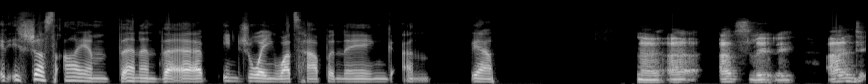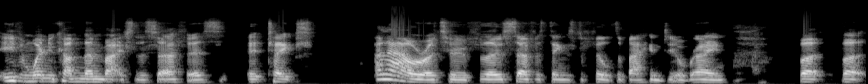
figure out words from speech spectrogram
it's just I am then and there enjoying what's happening. And yeah. No, uh, absolutely. And even when you come then back to the surface, it takes an hour or two for those surface things to filter back into your brain. But but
